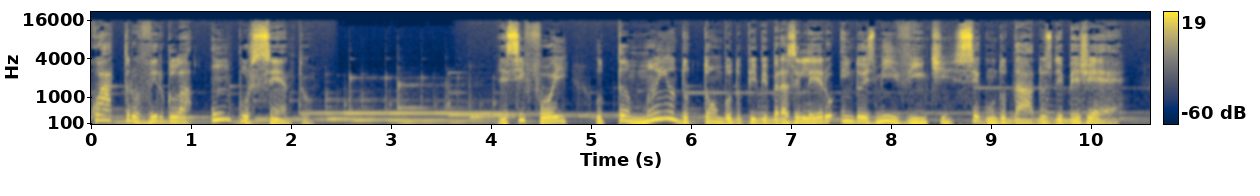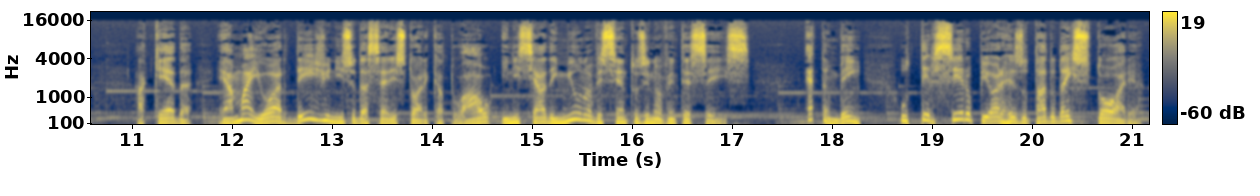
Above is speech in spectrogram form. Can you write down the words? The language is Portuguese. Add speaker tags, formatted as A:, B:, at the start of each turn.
A: Quatro vírgula um por cento. Esse foi o tamanho do tombo do PIB brasileiro em 2020, segundo dados do IBGE. A queda é a maior desde o início da série histórica atual, iniciada em 1996. É também o terceiro pior resultado da história.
